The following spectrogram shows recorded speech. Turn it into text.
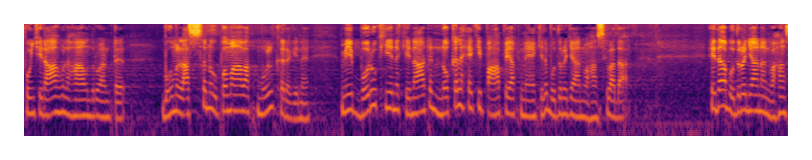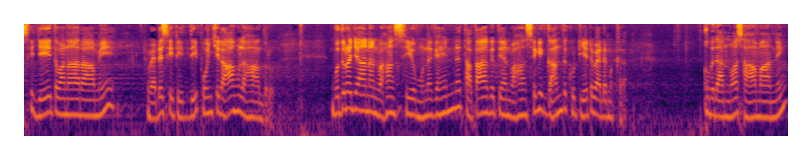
පුංචි රාහුල හාමුදුරුවන්ට බොහොම ලස්සන උපමාවක් මුල් කරගෙන මේ බොරු කියන කෙනාට නොකළ හැකි පාපයක් නෑ කියල බුදුරජාණන් වහන්සේ වදාල්. එදා බුදුරජාණන් වහන්සේ ජේත වනාරාමේ වැඩ සිටිද්දී පුංචි රාහුල හාදුරු. බුදුරජාණන් වහන්සේ මුණගැහෙන්න තතාගතයන් වහන්සේගේ ගන්ධ කුටියට වැඩම කර. ඔබ දන්නවා සාමාන්‍යෙන්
